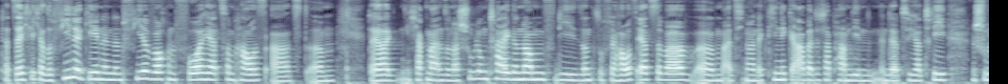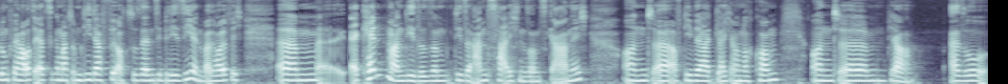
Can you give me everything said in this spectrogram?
tatsächlich, also viele gehen in den vier Wochen vorher zum Hausarzt. Ähm, da, ich habe mal an so einer Schulung teilgenommen, die sonst so für Hausärzte war. Ähm, als ich noch in der Klinik gearbeitet habe, haben die in, in, der Psychiatrie eine Schulung für Hausärzte gemacht, um die dafür auch zu sensibilisieren, weil häufig ähm, erkennt man diese, diese Anzeichen sonst gar nicht und äh, auf die wir halt gleich auch noch kommen. Und ähm, ja, also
